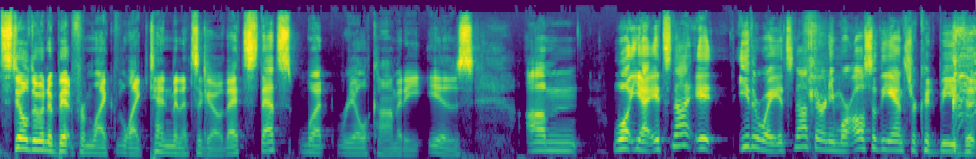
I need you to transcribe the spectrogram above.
still doing a bit from like like ten minutes ago. That's that's what real comedy is. Um, well, yeah, it's not it. Either way, it's not there anymore. Also, the answer could be that,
